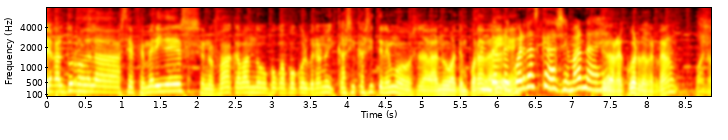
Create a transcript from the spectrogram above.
Llega el turno de las efemérides, se nos va acabando poco a poco el verano y casi casi tenemos la nueva temporada. Lo ¿eh? recuerdas cada semana, ¿eh? Te lo recuerdo, ¿verdad? Bueno,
